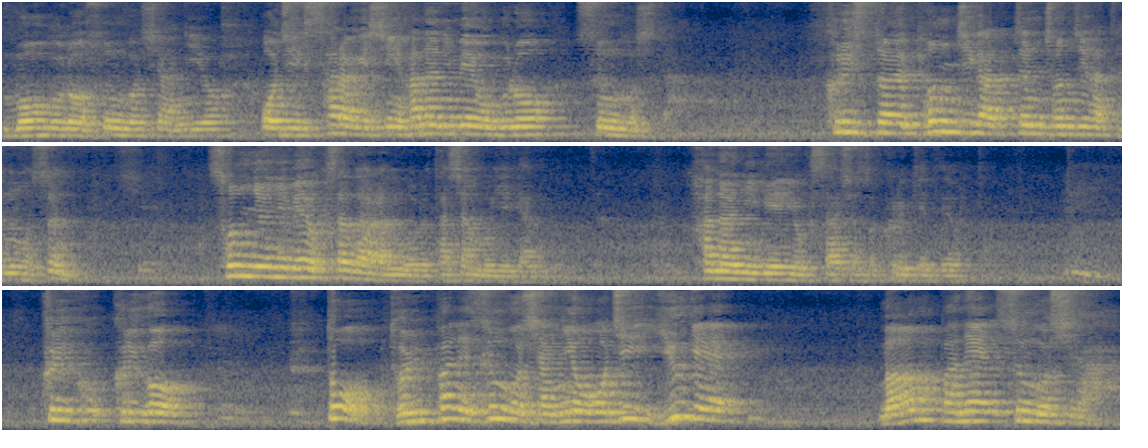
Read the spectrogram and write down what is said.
목으로 쓴 것이 아니요 오직 살아계신 하나님의 옥으로 쓴 것이다. 그리스도의 편지 같은 존재가 되는 것은 손녀님의 역사다라는 것을 다시 한번 얘기하는 겁니다. 하나님의 역사하셔서 그렇게 되었다. 그리고 그리고 또 돌판에 쓴 것이 아니요 오직 육의 마음판에 쓴 것이라.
